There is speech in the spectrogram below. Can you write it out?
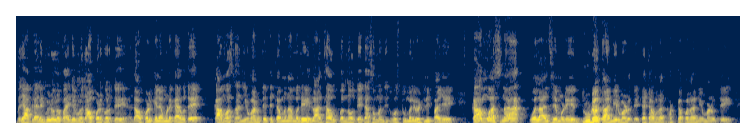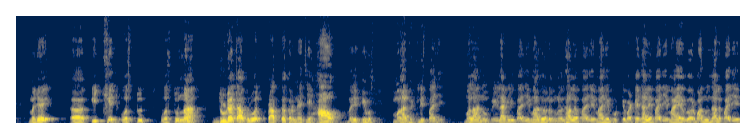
म्हणजे आपल्याला मिळवलं पाहिजे म्हणून धावपळ करते धावपळ केल्यामुळे काय होते काम वासना निर्माण होते त्याच्या मनामध्ये लालसा उत्पन्न होते त्या संबंधित वस्तू मला भेटलीच पाहिजे. काम वासना व लालसेमुळे दृढता निर्माण होते त्याच्या मनात घट्टपणा निर्माण होते. म्हणजे इच्छित वस्तू वस्तूंना दृढतापूर्वक प्राप्त करण्याची हाव म्हणजे ही वस्तू मला भेटलीच पाहिजे. मला नोकरी लागली पाहिजे माझं लग्न झालं पाहिजे माझे पुट्टेबाट्टे झाले पाहिजे माझे घर बांधून झालं पाहिजे.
